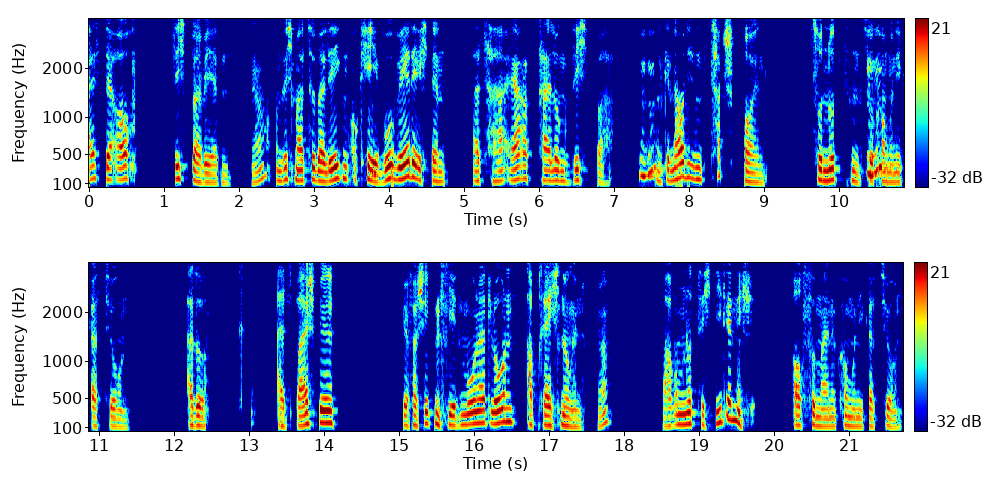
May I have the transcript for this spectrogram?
heißt ja auch sichtbar werden. Ja? Und sich mal zu überlegen, okay, wo werde ich denn als HR-Abteilung sichtbar? Mhm. Und genau diesen Touchpoints zu nutzen zur mhm. Kommunikation. Also als Beispiel, wir verschicken jeden Monat Lohnabrechnungen. Ja? Warum nutze ich die denn nicht auch für meine Kommunikation?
